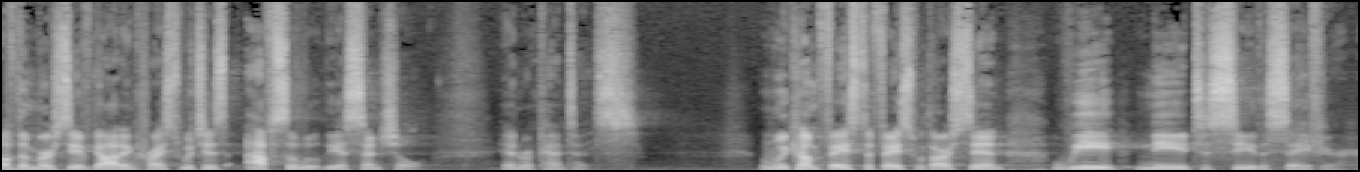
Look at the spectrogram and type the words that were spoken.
of the mercy of God in Christ, which is absolutely essential in repentance. When we come face to face with our sin, we need to see the Savior.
